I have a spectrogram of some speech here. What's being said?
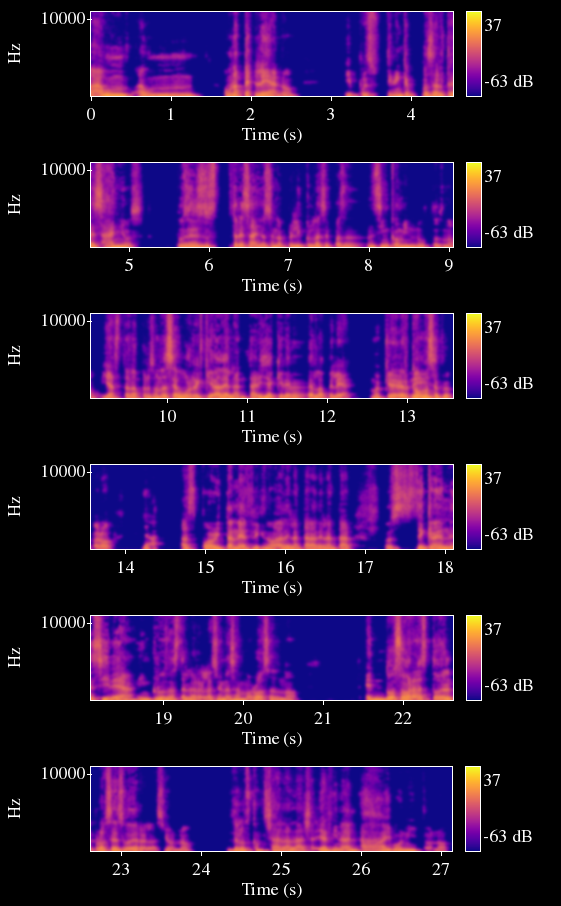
va a, un, a, un, a una pelea, ¿no? Y pues tienen que pasar tres años. Pues esos tres años en la película se pasan cinco minutos, ¿no? Y hasta la persona se aburre, quiere adelantar y ya quiere ver la pelea. No quiere ver cómo se preparó. Ya, por ahorita Netflix, ¿no? Adelantar, adelantar. Pues se crean esa idea, incluso hasta las relaciones amorosas, ¿no? En dos horas todo el proceso de relación, ¿no? De los con y al final, ay, bonito, ¿no?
